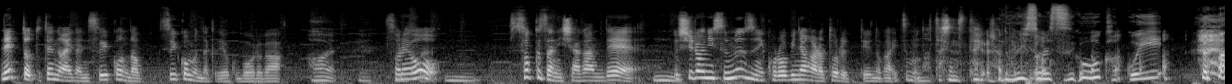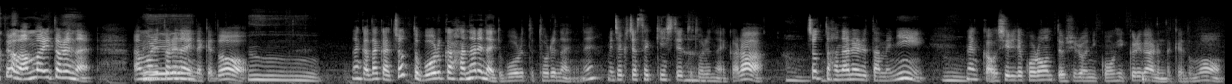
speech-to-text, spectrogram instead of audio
ネットと手の間に吸い込んだ吸い込むんだけどよくボールが。はい。えそれをうん即座にしゃがんで、うん。後ろにスムーズに転びながら取るっていうのがいつもの私のスタイルなんだけど。何それすごい。かっこいい でもあんまり取れない。あんまり取れないんだけど、うんうんなんかだからちょっとボールから離れないとボールって取れないのね。めちゃくちゃ接近してると取れないから、うん。ちょっと離れるためにうん。なんかお尻でコロンって後ろにこうひっくり返るんだけども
